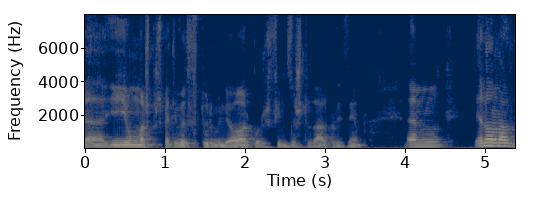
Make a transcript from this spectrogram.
uh, e uma perspectiva de futuro melhor, pôr os filhos a estudar, por exemplo, um, é normal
